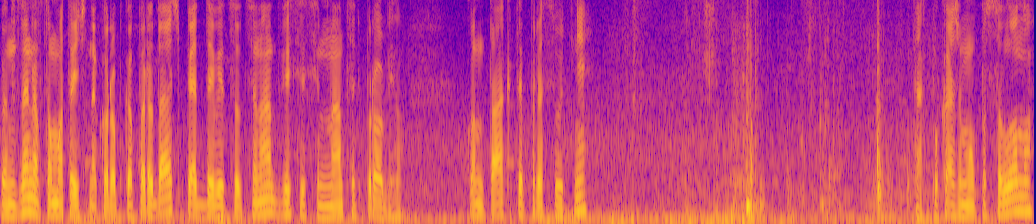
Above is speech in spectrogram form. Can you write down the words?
бензин, автоматична коробка передач, 5900 ціна, 217 пробігу. Контакти присутні. Так, покажемо по салону.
